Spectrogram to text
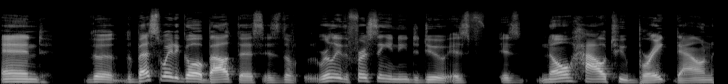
And the the best way to go about this is the really the first thing you need to do is is know how to break down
